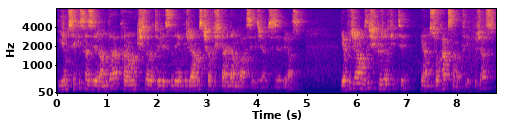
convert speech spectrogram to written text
28 Haziran'da Karanlık İşler Atölyesi'nde yapacağımız çalıştaydan bahsedeceğim size biraz. Yapacağımız iş grafiti, yani sokak sanatı yapacağız.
